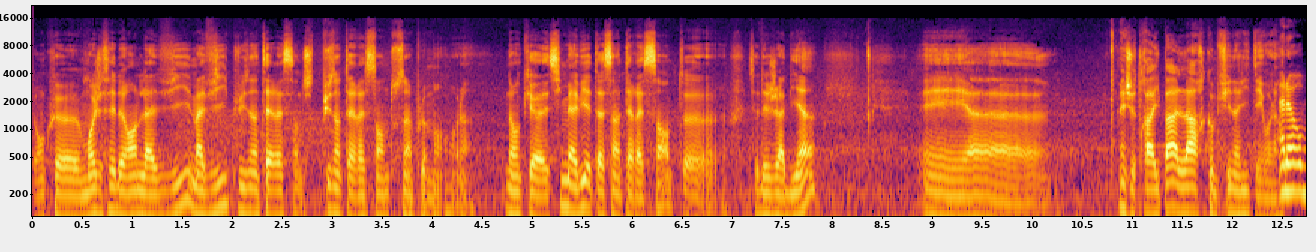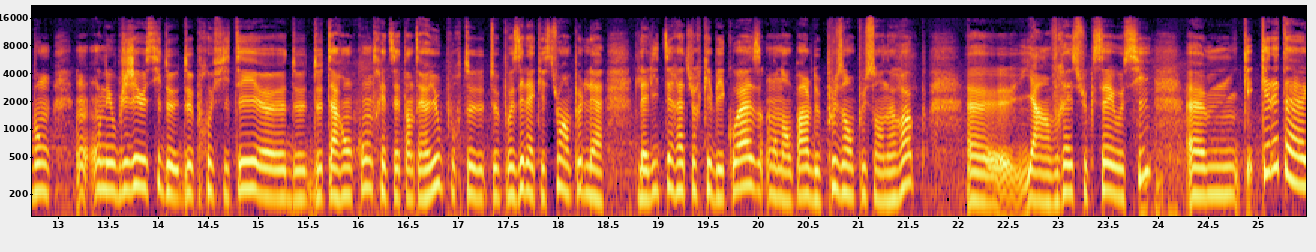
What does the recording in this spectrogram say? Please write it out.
Donc euh, moi j'essaie de rendre la vie, ma vie plus intéressante, plus intéressante tout simplement. Voilà. Donc euh, si ma vie est assez intéressante, euh, c'est déjà bien. Et mais je travaille pas l'art comme finalité. Voilà. Alors bon, on, est obligé aussi de, profiter euh, de, ta rencontre et de cette interview pour te, poser la question un peu de la, littérature québécoise. On en parle de plus en plus en Europe. Euh, il y a un vrai succès aussi. Euh, quelle, est ta,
